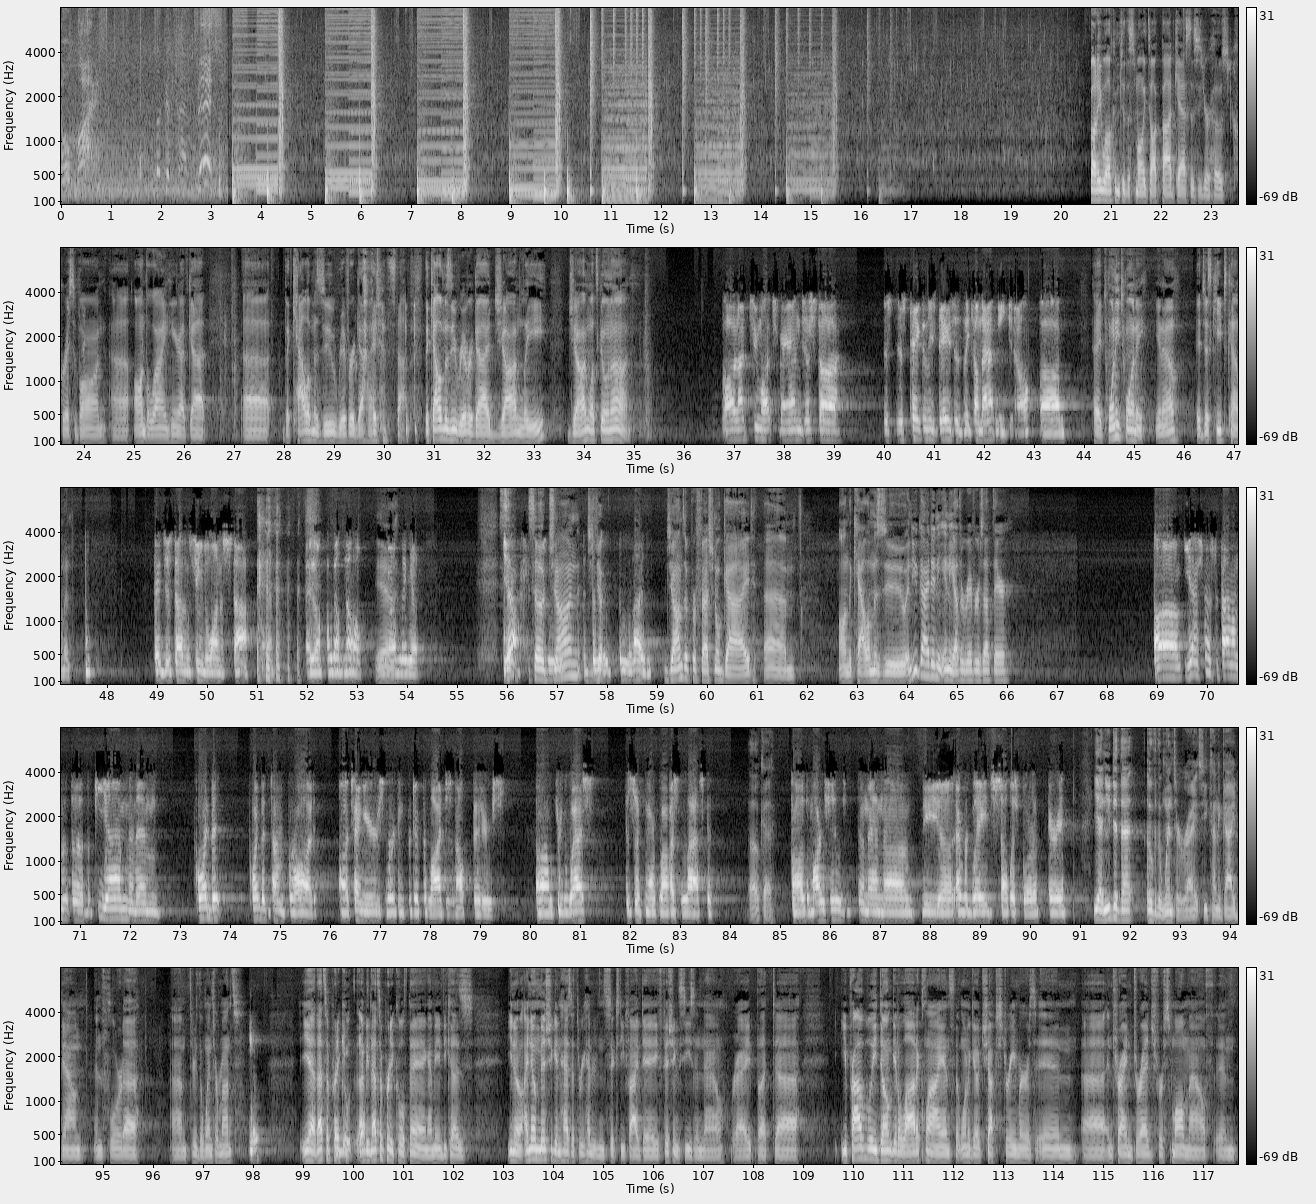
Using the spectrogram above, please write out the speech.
oh my! Look at that fish! Everybody, welcome to the Smalley Talk podcast. This is your host, Chris Vaughn. Uh, on the line here, I've got uh, the Kalamazoo River Guide. Stop. The Kalamazoo River Guide, John Lee. John, what's going on? Oh, not too much, man. Just uh, just just taking these days as they come at me. You know. Um, Hey, 2020, you know, it just keeps coming. it just doesn't seem to want to stop. I don't. I don't know. You Yeah. know, they, uh, So, Yeah. So, John, it's Jo- pretty- it's pretty hard. John's a professional guide um, on the Kalamazoo. And do you guide any any other rivers up there? Um, yeah, I spent some time on the, the, the PM and then quite a bit, quite a bit of time abroad. Uh, 10 years working for different lodges and outfitters um, through the West, Pacific Northwest, Alaska, Okay. Uh, the marshes, and then um, the uh, Everglades, Southwest Florida area. Yeah, and you did that over the winter, right? So you kind of guide down in Florida um, through the winter months. Yep. Yeah, that's a pretty cool. do, I mean, that's a pretty cool thing. I mean, because you know, I know Michigan has a 365 day fishing season now, right? But uh, you probably don't get a lot of clients that want to go chuck streamers in uh, and try and dredge for smallmouth in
